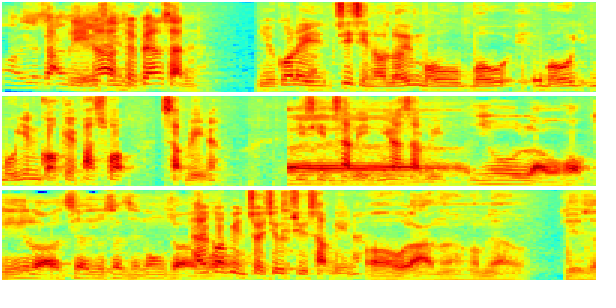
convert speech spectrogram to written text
講下呢一單年啦，嘢先對 Benson，如果你之前個女冇冇冇冇英國嘅 passport，十年啊，以前七年，依家十年，要留學幾耐之後要申請工作？喺嗰邊最少住十年啦。哦，好難啊！咁又其實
